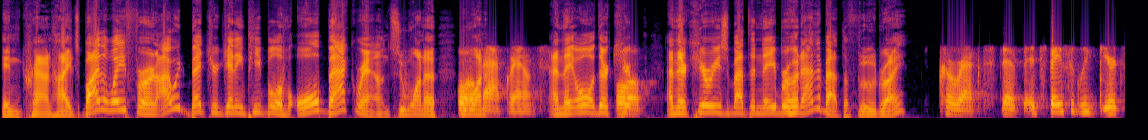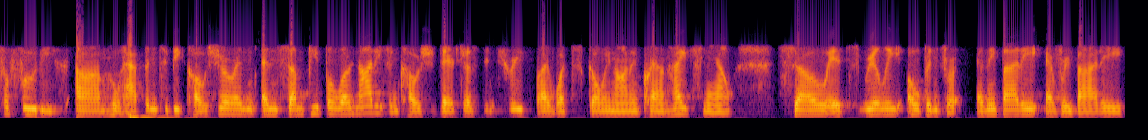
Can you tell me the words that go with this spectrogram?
in Crown Heights. By the way, Fern, I would bet you're getting people of all backgrounds who want to All want backgrounds. and they all they're cur- All- and they're curious about the neighborhood and about the food, right? Correct. It's basically geared for foodies um, who happen to be kosher, and, and some people are not even kosher. They're just intrigued by what's going on in Crown Heights now. So it's really open for anybody, everybody,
